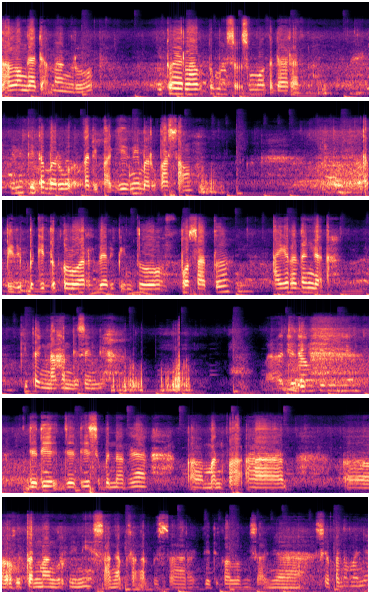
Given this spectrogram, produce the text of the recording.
Kalau nggak ada mangrove, itu air laut tuh masuk semua ke darat. Ini kita baru tadi pagi ini baru pasang. Tapi begitu keluar dari pintu pos 1, air ada nggak? Kita yang nahan di sini. Nah, jadi, jadi jadi sebenarnya uh, manfaat uh, hutan mangrove ini sangat-sangat besar. Jadi kalau misalnya siapa namanya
